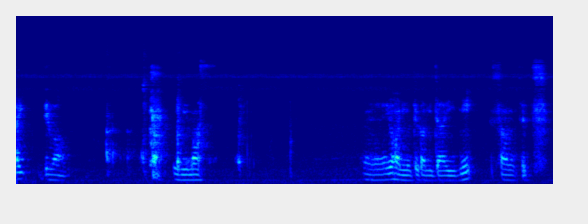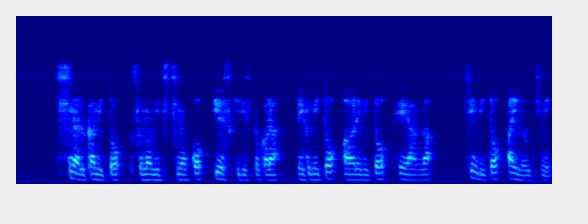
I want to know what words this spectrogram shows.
はい、では、読みます。えーヨハネの手紙第2、3節父なる神とその御父の子、イエス・キリストから、恵みと憐れみと平安が、真理と愛のうちに、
